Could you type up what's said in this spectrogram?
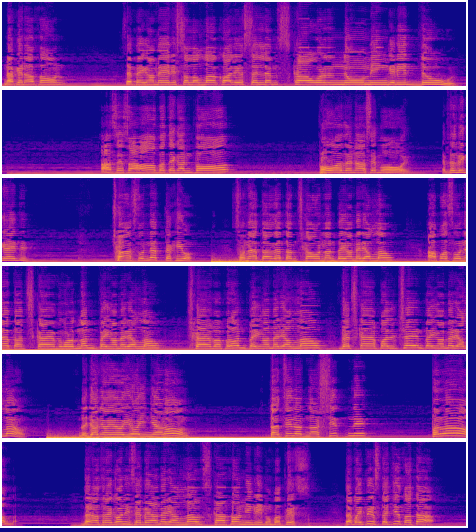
Na kena thonë se pejgamberi sallallahu alaihi wasallam s'ka urdhnu m'i ngrit durt. A se sahabët e kanë pa? Po edhe na s'e mohojm. E pse s'i ngren ti? Ça sunet është kjo? Sunet a vetëm çka urdhnon pejgamberi Allahut? Apo sunet a çka e urdhnon pejgamberi Allahut? Çka e vepron pejgamberi Allahut? Dhe çka e pëlqen pejgamberi Allahut? Dhe gjeni o ju injorantë të cilët na shitni përralla dhe na tregoni se pejgamberi Allahut s'ka thonë me ngritë Unë prap po pys Dhe prap po pys të gjithë ata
